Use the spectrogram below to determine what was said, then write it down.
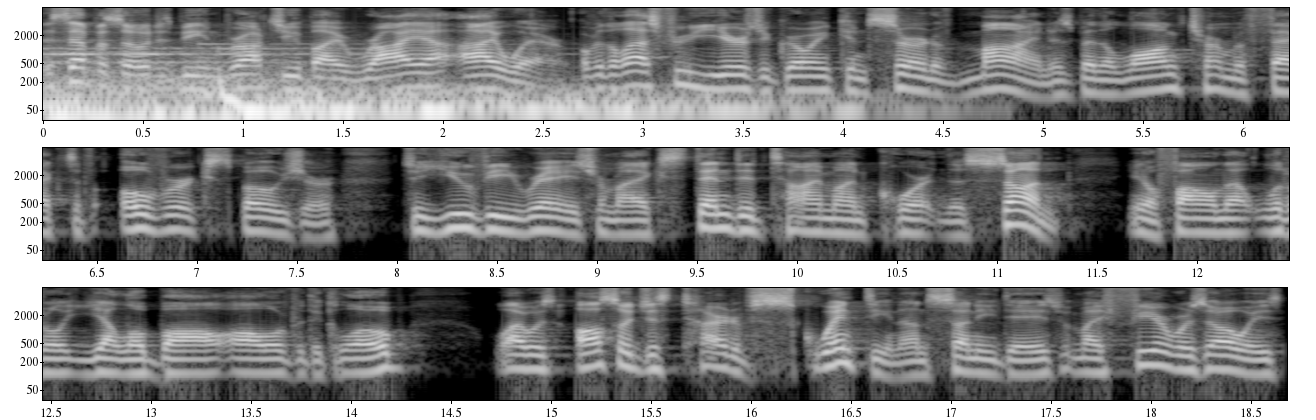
This episode is being brought to you by Ria Eyewear. Over the last few years, a growing concern of mine has been the long term effects of overexposure to UV rays from my extended time on court in the sun, you know, following that little yellow ball all over the globe. Well, I was also just tired of squinting on sunny days, but my fear was always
